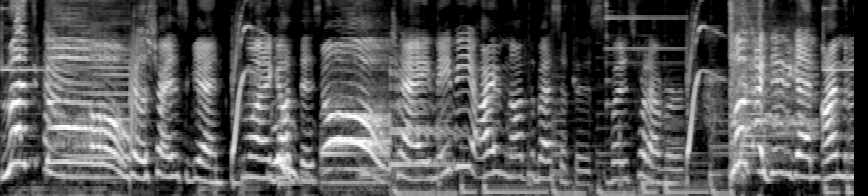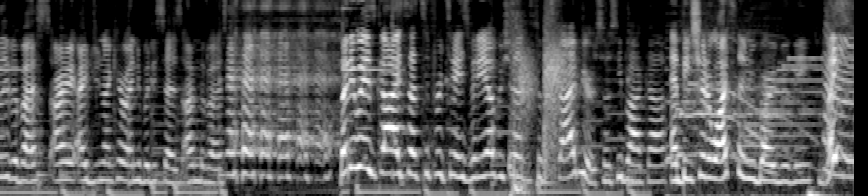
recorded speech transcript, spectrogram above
Oh, let's go. Oh. Okay, let's try this again. Come on, I got this. No. Okay, maybe I'm not the best at this, but it's whatever. Look, I did it again. I'm literally the best. I, I do not care what anybody says. I'm the best. but anyways, guys, that's it for today's video. Be sure to subscribe here, so see back up. And be sure to watch the new Barbie movie. Bye.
